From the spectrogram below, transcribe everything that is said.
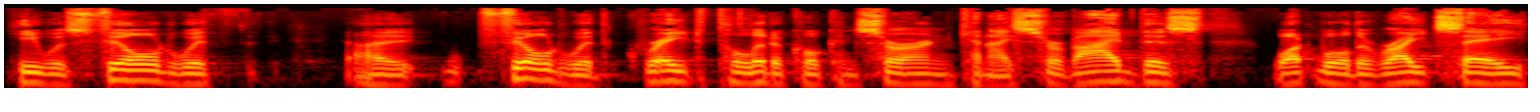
He was filled with uh, filled with great political concern. Can I survive this? What will the right say?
